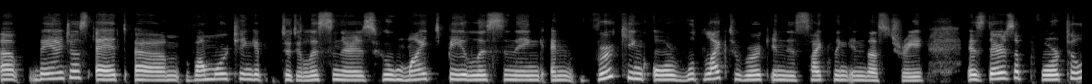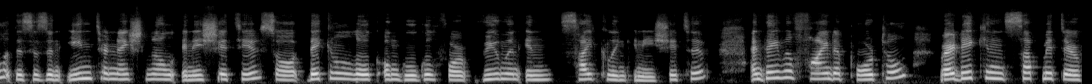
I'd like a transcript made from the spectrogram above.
Uh, may I just add um, one more thing to the listeners who might be listening and working or would like to work in the cycling industry? Is there's a portal. This is an international initiative, so they can look on Google for Women in Cycling Initiative, and they will find a portal where they can submit their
